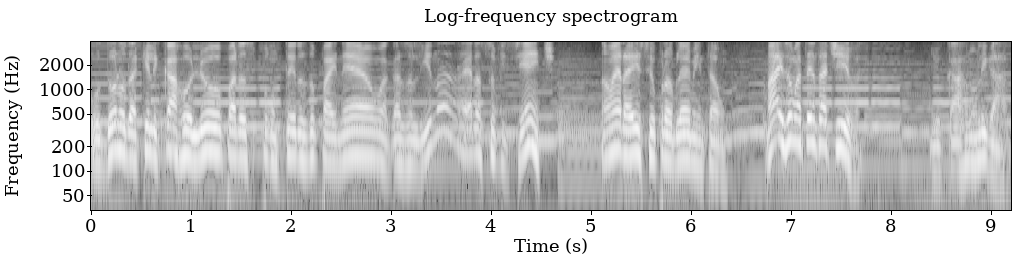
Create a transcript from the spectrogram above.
O dono daquele carro olhou para os ponteiros do painel, a gasolina era suficiente. Não era esse o problema então. Mais uma tentativa. E o carro não ligava.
